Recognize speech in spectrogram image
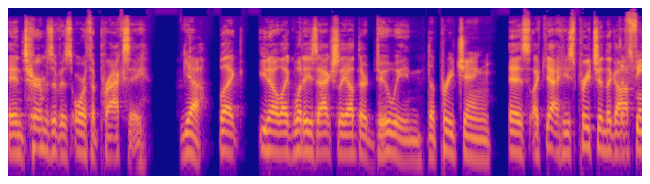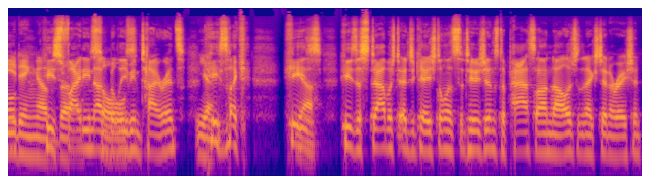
in terms of his orthopraxy Yeah. like you know like what he's actually out there doing The preaching, is like yeah he's preaching the the gospel feeding of he's the fighting souls. unbelieving tyrants Yeah. he's like he's Yeah. he's established educational institutions to pass on knowledge to the next generation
